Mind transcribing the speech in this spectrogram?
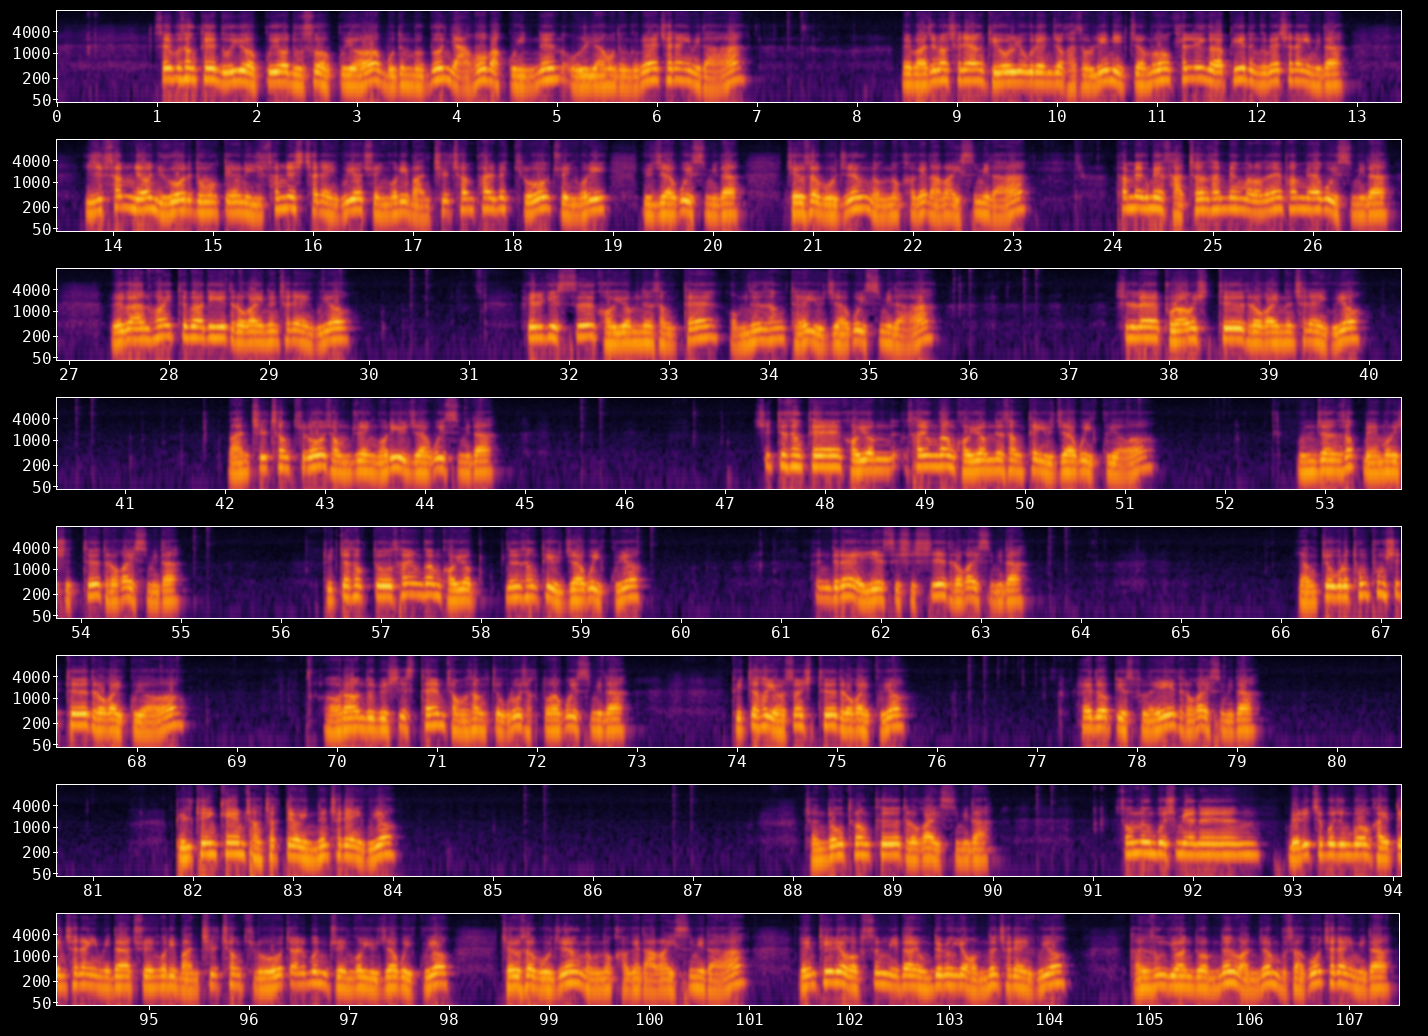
세부 상태 누유 없고요. 누수 없고요. 모든 부분 양호 받고 있는 올 양호 등급의 차량입니다. 네, 마지막 차량 디올류 그랜저 가솔린 2.5 캘리그라피 등급의 차량입니다. 23년 6월에 등록되어 있는 23년식 차량이고요. 주행거리 17,800km 주행거리 유지하고 있습니다. 제휴사 보증 넉넉하게 남아 있습니다. 판매 금액 4,300만원에 판매하고 있습니다. 외관 화이트 바디 들어가 있는 차량이고요. 휠기스 거의 없는 상태, 없는 상태 유지하고 있습니다. 실내 브라운 시트 들어가 있는 차량이고요. 17,000km 정주행거리 유지하고 있습니다. 시트 상태 거의 없는, 사용감 거의 없는 상태 유지하고 있고요. 운전석 메모리 시트 들어가 있습니다. 뒷좌석도 사용감 거의 없는 상태 유지하고 있고요. 핸들에 ASCC 들어가 있습니다. 양쪽으로 통풍 시트 들어가 있고요. 어라운드 뷰 시스템 정상적으로 작동하고 있습니다. 뒷좌석 열선 시트 들어가 있고요. 헤드업 디스플레이 들어가 있습니다. 빌트인 캠 장착되어 있는 차량이고요. 전동 트렁크 들어가 있습니다. 성능 보시면은 메리츠 보증보험 가입된 차량입니다. 주행거리 17,000km, 짧은 주행거리 유지하고 있고요. 제조사 보증 넉넉하게 남아 있습니다. 렌트 이력 없습니다. 용도 변경 없는 차량이고요. 단순 교환도 없는 완전 무사고 차량입니다.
